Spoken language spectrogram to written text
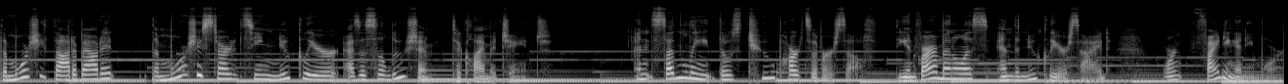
The more she thought about it, the more she started seeing nuclear as a solution to climate change. And suddenly, those two parts of herself, the environmentalist and the nuclear side, weren't fighting anymore.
